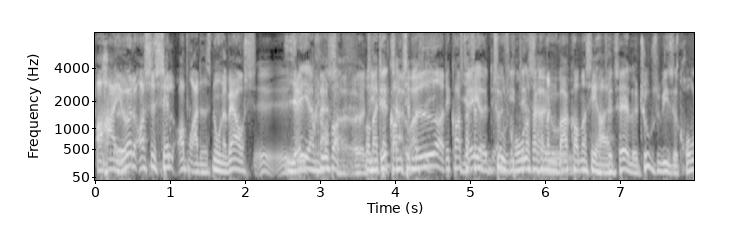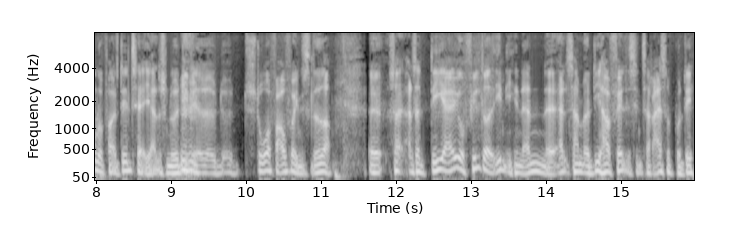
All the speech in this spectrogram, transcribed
Og har i øvrigt også selv oprettet sådan nogle erhvervs øh, Ja, ja, klubber, masser. Hvor de man kan komme til møder, og det koster Ja, ja, og 15.000 de kroner, så kan man bare komme og sige hej. betaler tusindvis af kroner for at deltage i alt sådan noget. Mhm. Mm-hmm. De der øh, store fagforeningsledere. Øh, så altså, det er jo filtreret ind i hinanden øh, alt sammen, og de har fælles interesser på det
